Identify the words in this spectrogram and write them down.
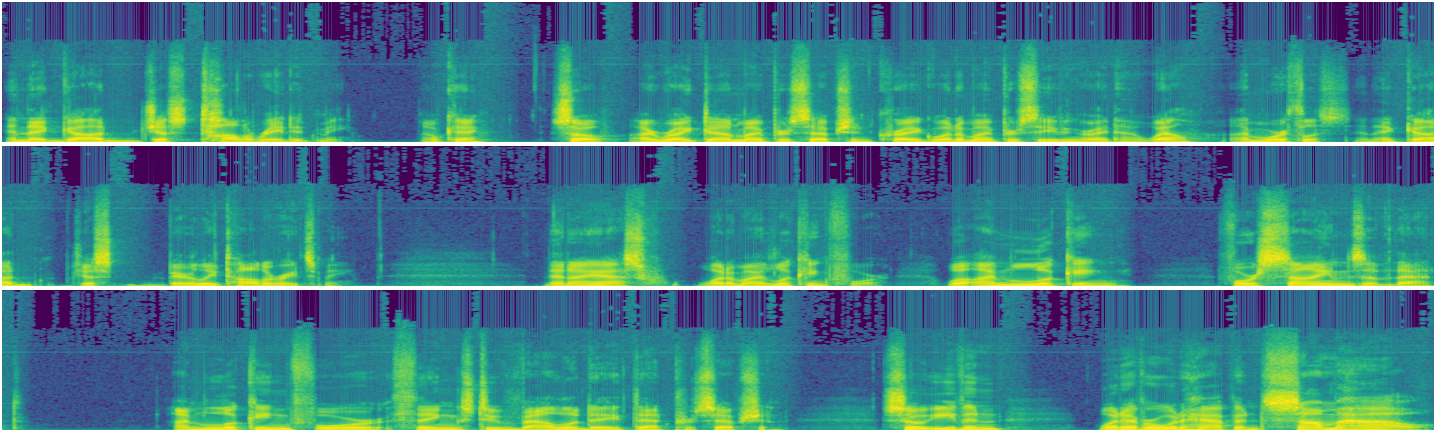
and that God just tolerated me. Okay. So I write down my perception. Craig, what am I perceiving right now? Well, I'm worthless and that God just barely tolerates me. Then I ask, what am I looking for? Well, I'm looking for signs of that. I'm looking for things to validate that perception. So even whatever would happen, somehow,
